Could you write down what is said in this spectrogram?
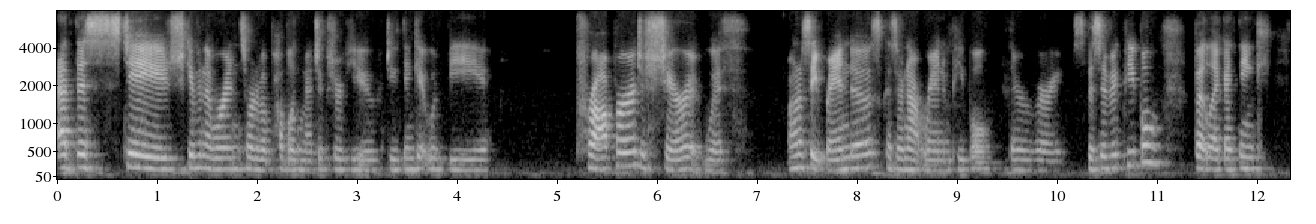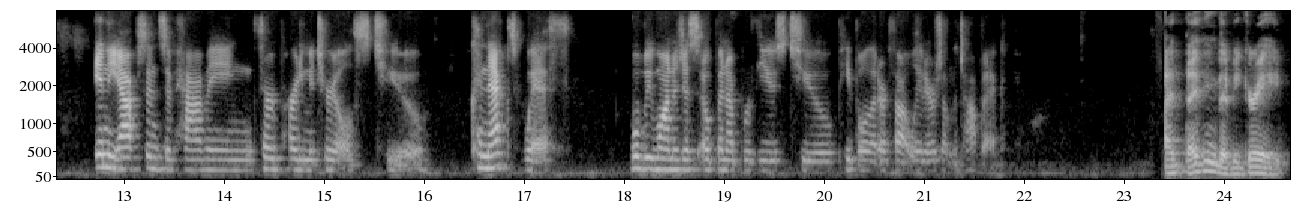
At this stage, given that we're in sort of a public metrics review, do you think it would be proper to share it with I want to say randos because they're not random people. They're very specific people. But like I think in the absence of having third-party materials to connect with, would we want to just open up reviews to people that are thought leaders on the topic? I, I think that'd be great.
